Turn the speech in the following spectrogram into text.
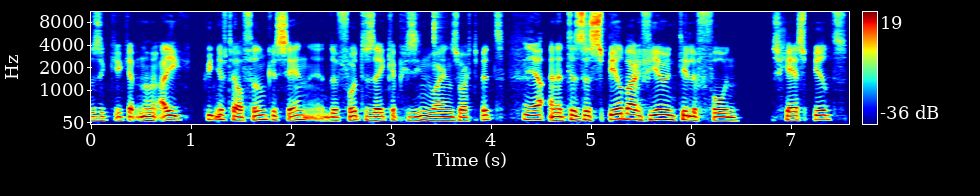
Dus ik, ik heb nog... ah, ik weet niet of er al filmpjes zijn. De foto's die ik heb gezien waren in zwart-wit. Ja. En het is dus speelbaar via je telefoon. Dus jij speelt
